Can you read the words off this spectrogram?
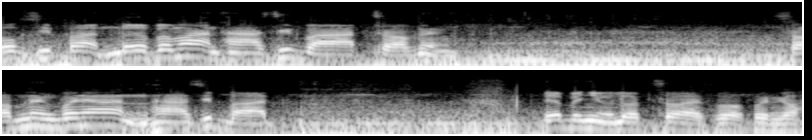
หกสิบพันเออประมาณห้าสิบบาทสอบหนึ่งสอบหนึ่งประมาณห้าสิบบาท เดี๋ยวไปอยู่รถซอยพวกเพื่อนก็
